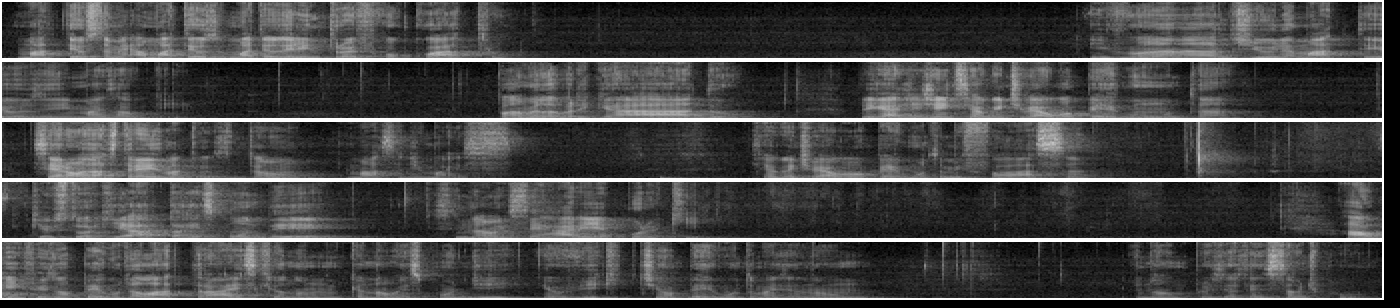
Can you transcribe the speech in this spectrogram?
Matheus também. Ah, o Matheus, o Matheus ele entrou e ficou 4. Ivana, Júlia, Matheus e mais alguém. Pamela, obrigado. Obrigado. Gente, se alguém tiver alguma pergunta. Será uma das três, Matheus? Então, massa demais. Se alguém tiver alguma pergunta, me faça. Que eu estou aqui apto a responder. Senão, encerrarei por aqui. Ah, alguém fez uma pergunta lá atrás que eu não, que eu não respondi. Eu vi que tinha uma pergunta, mas eu não. Eu não prestei atenção. Tipo,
